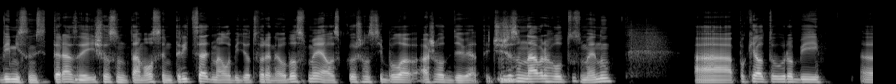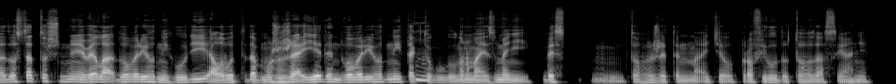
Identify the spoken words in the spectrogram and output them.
vymyslím si teraz, že išiel som tam 8.30, malo byť otvorené od 8, ale v skutočnosti bolo až od 9. Čiže mm. som navrhol tú zmenu a pokiaľ to urobí e, dostatočne veľa dôveryhodných ľudí, alebo teda možno, že aj jeden dôveryhodný, tak to mm. Google normálne zmení bez toho, že ten majiteľ profilu do toho zasiahne.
